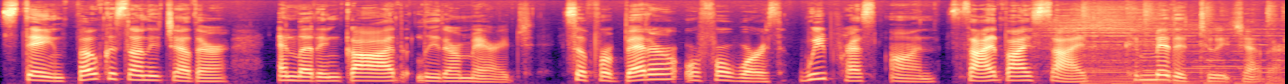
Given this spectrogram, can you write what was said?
staying focused on each other and letting God lead our marriage. So, for better or for worse, we press on side by side, committed to each other.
